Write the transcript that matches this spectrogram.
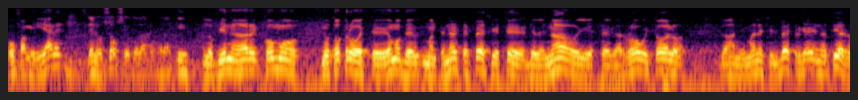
o familiares de los socios de la cooperativa. Los viene a dar como nosotros este, debemos de mantener esta especie, este de venado y este garrobo y todos los, animales silvestres que hay en la tierra,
